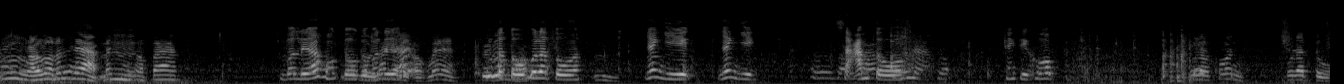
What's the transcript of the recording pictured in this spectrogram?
อืมันมเอาเลยมันแซ่บมันกินกับปลา บ่เหลือหกตัวกับบ่เหลือออกมาพูละตัวพูละตัวอืมยังอีกยังอีกสามตัวแห่งสิครบคนละคนคนละตัว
